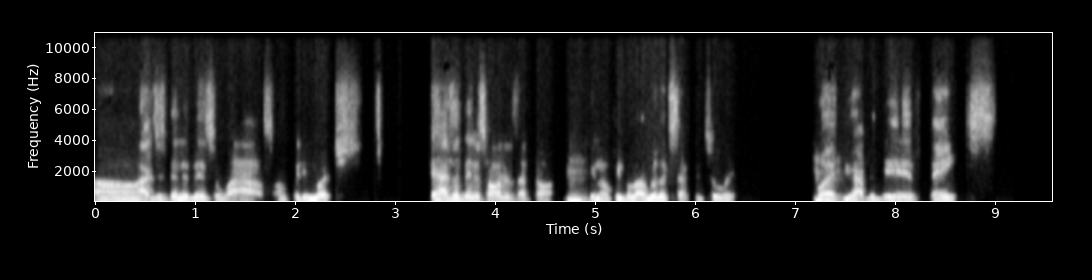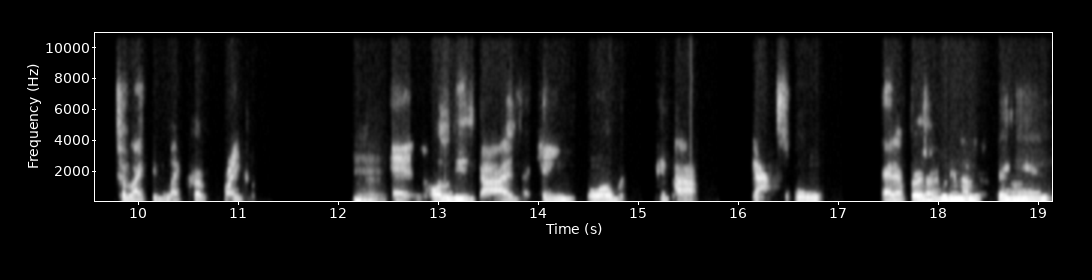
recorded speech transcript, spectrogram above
Uh, I just been in the business a while, so I'm pretty much. It hasn't been as hard as I thought. Hmm. You know, people are real accepted to it. but Mhm. you have to give thanks to like people like Kirk Franklin Mhm. and all of these guys that came before with hip hop, gospel, that at first Right. people didn't understand.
